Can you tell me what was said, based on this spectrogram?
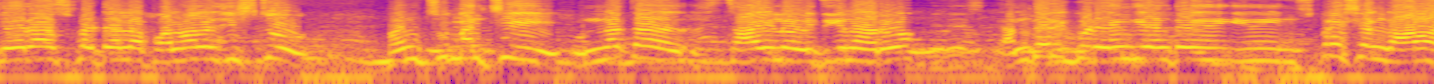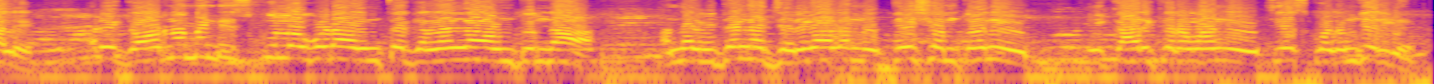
కేర్ హాస్పిటల్ పల్వాలజిస్టు మంచి మంచి ఉన్నత స్థాయిలో ఎదిగినారు. అందరికి కూడా ఏంటి అంటే ఇది ఇన్స్పిరేషన్ కావాలి. అరే గవర్నమెంట్ స్కూల్లో కూడా ఇంత ఘనంగా ఉంటుందా అన్న విధంగా జరగాలన్న ఉద్దేశంతో ఈ కార్యక్రమాన్ని చేసుకోవడం జరిగింది.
